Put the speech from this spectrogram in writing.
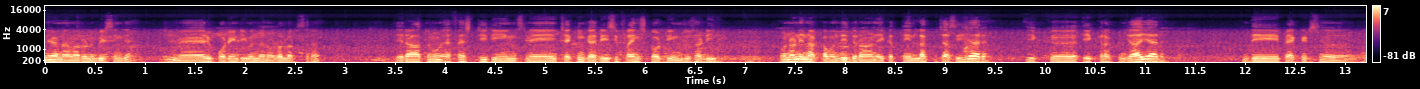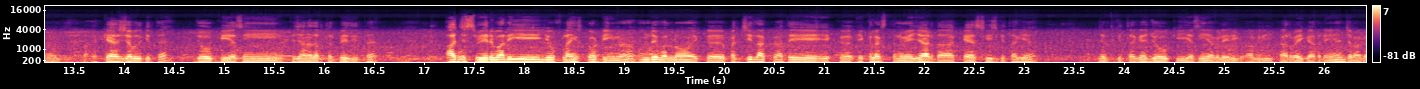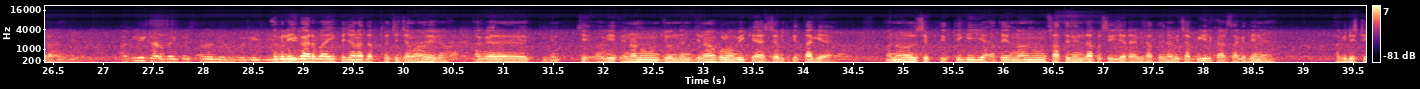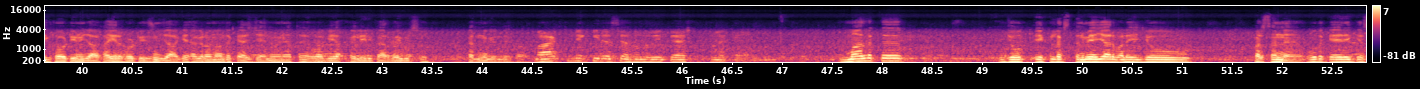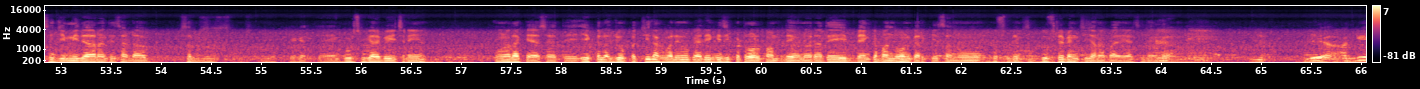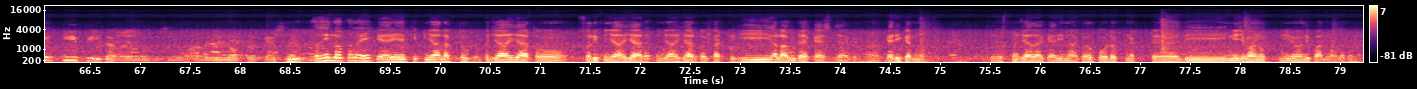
ਮੇਰਾ ਨਾਮ ਅਰੁਣਵੀਰ ਸਿੰਘ ਹੈ। ਮੈਂ ਰਿਪੋਰਟਿੰਗ ਟੀਮ ਦਾ ਨੋਡਲ ਅਫਸਰ ਹਾਂ। ਤੇ ਰਾਤ ਨੂੰ ਐਫਐਸਟੀ ਟੀਮਸ ਨੇ ਚੈਕਿੰਗ ਕਰ ਰਹੀ ਸੀ ਫਲਾਈਂਗ ਸਕਾਡ ਟੀਮ ਜੋ ਸਾਡੀ। ਉਹਨਾਂ ਨੇ ਨਾਕਾਬੰਦੀ ਦੌਰਾਨ ਇੱਕ 385000 ਇੱਕ 150000 ਦੇ ਪੈਕੇਟਸ ਕੈਸ਼ ਜ਼ਬਤ ਕੀਤਾ ਜੋ ਕਿ ਅਸੀਂ ਖਜ਼ਾਨਾ ਦਫ਼ਤਰ ਭੇਜ ਦਿੱਤਾ। ਅੱਜ ਸਵੇਰ ਵਾਲੀ ਜੋ ਫਲਾਈਂਗ ਸਕਾਡ ਟੀਮ ਆ ਉਹਦੇ ਵੱਲੋਂ ਇੱਕ 25 ਲੱਖ ਅਤੇ ਇੱਕ 193000 ਦਾ ਕੈਸ਼ ਸੀਜ਼ ਕੀਤਾ ਗਿਆ ਜ਼ਬਤ ਕੀਤਾ ਗਿਆ ਜੋ ਕਿ ਅਸੀਂ ਅਗਲੇ ਅਗਲੀ ਕਾਰਵਾਈ ਕਰ ਰਹੇ ਹਾਂ ਜਮ੍ਹਾਂ ਕਰਾਉਣ ਦੀ ਅਗਲੀ ਕਾਰਵਾਈ ਕਿਸ ਤਰ੍ਹਾਂ ਦੀ ਹੋਵੇਗੀ ਜੀ? ਅਗਲੀ ਕਾਰਵਾਈ ਖਜ਼ਾਨਾ ਦਫ਼ਤਰ 'ਚ ਜਮ੍ਹਾਂ ਹੋਏਗਾ। ਅਗਰ ਕੀ ਕਹਿੰਦੇ- ਜੇ ਅਗੇ ਇਹਨਾਂ ਨੂੰ ਜੋ ਉਹਨਾਂ- ਜਿਨ੍ਹਾਂ ਕੋਲੋਂ ਵੀ ਕੈਸ਼ ਜ਼ਬਤ ਕੀਤਾ ਗਿਆ ਹੈ ਉਹਨਾਂ ਨੂੰ ਰਿਸਿਪਟ ਦਿੱਤੀ ਗਈ ਹੈ ਅਤੇ ਉਹਨਾਂ ਨੂੰ 7 ਦਿਨ ਦਾ ਪ੍ਰੋਸੀਜਰ ਹੈ ਕਿ 7 ਦਿਨਾਂ ਵਿੱਚ ਅਪੀਲ ਕਰ ਸਕਦੇ ਨੇ। ਅਗਰ ਡਿਸਟ੍ਰਿਕਟ ਅਥਾਰਟੀ ਨੂੰ ਜਾ ਹਾਇਰ ਅਥਾਰਟੀਜ਼ ਨੂੰ ਜਾ ਕੇ ਅਗਰ ਉਹਨਾਂ ਦਾ ਕੈਸ਼ ਜੈਨੂਇਨ ਹੈ ਤਾਂ ਉਹ ਅੱਗੇ ਅਗਲੀ ਕਾਰਵਾਈ ਵਿੱਚ ਕਰਨਗੇ ਉਹਦੇ ਬਾਅਦ। ਮਾਰਕ ਨੇ ਕੀ ਦੱਸਿਆ ਤੁਹਾਨੂੰ ਵੀ ਕੈਸ਼ ਕਿੱਥੋਂ ਲੈ ਕੇ ਆਏ ਜੀ? ਮਾਲਕ ਜੋ 193000 ਵਾਲੇ ਜੋ ਪਰਸਨ ਹੈ ਉਹ ਤਾਂ ਕਹਿ ਰਹੇ ਕਿ ਅਸੀਂ ਜ਼ਿਮੀਦਾਰ ਹਾਂ ਤੇ ਸਾਡਾ ਸਬਜ਼ੀ ਕੀ ਕਹਿੰਦੇ ਹੈ ਗੁड्स ਵਗੈਰਾ ਵੇਚ ਰਹੇ ਹਾਂ। ਉਹਨਾਂ ਦਾ ਕੈਸ਼ ਹੈ ਤੇ ਇੱਕ ਲ- ਜੋ 25 ਲੱਖ ਵਾਲੇ ਉਹ ਕਹਿ ਰਹੇ ਕਿ ਅਸੀਂ ਪੈਟਰੋਲ ਪੰਪ ਦੇ ਓਨਰ ਹਾਂ ਤੇ ਬੈਂਕ ਬੰਦ ਹੋਣ ਕਰਕੇ ਸਾਨੂੰ ਉਸ ਬੈਂਕ ਦੂਸਰੇ ਬੈਂਕ 'ਚ ਜਾਣਾ ਪੈ ਰਿਹਾ ਸੀ ਜਮ੍ਹਾਂ ਕਰਾਉਣ ਲਈ। ਜੀ ਅੱਗੇ ਕੀ ਅਪੀਲ ਕਰ ਰਹੇ ਹੋ ਤੁਸੀਂ ਲੋਕਾਂ ਨੂੰ ਜੇ ਲੋਕ ਕੈਸ਼ ਅਸੀਂ ਲੋਕਾਂ ਨੂੰ ਇਹ ਕਹਿ ਰਹੇ ਹਾਂ ਕਿ 50 ਲੱਖ ਤੋਂ 50000 ਤੋਂ ਸੌਰੀ 50000 50000 ਤੋਂ ਘੱਟ ਹੀ ਅਲਾਉਡ ਹੈ ਕੈਸ਼ ਜਾ ਕੈਰੀ ਕਰਨਾ। ਤੇ ਉਸ ਤੋਂ ਜ਼ਿਆਦਾ ਕੈਰੀ ਨਾ ਕਰੋ ਕੋਡ ਆਫ ਕਨੈਕਟ ਦੀ ਨਿਯਮਾਂ ਨੂੰ ਨਿਯਮਾਂ ਦੀ ਪਾਲਣਾ ਕਰੋ।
